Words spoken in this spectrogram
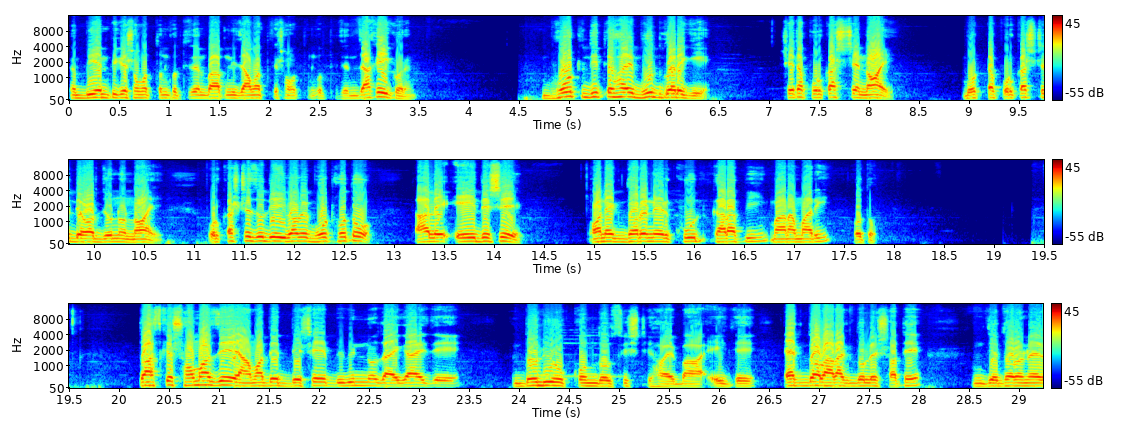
বিএনপি কে সমর্থন করতেছেন বা আপনি জামাতকে সমর্থন করতেছেন, যাকেই করেন। ভোট দিতে হয় ভূত ঘরে গিয়ে। সেটা প্রকাশ্যে নয়। ভোটটা প্রকাশ্যে দেওয়ার জন্য নয়। প্রকাশ্যে যদি এইভাবে ভোট হতো, তাহলে এই দেশে অনেক ধরনের খুন খারাপি মারামারি হতো। তো আজকে সমাজে, আমাদের দেশে বিভিন্ন জায়গায় যে দলীয় কোন্দল সৃষ্টি হয় বা এই যে এক দল আর এক দলের সাথে যে ধরনের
